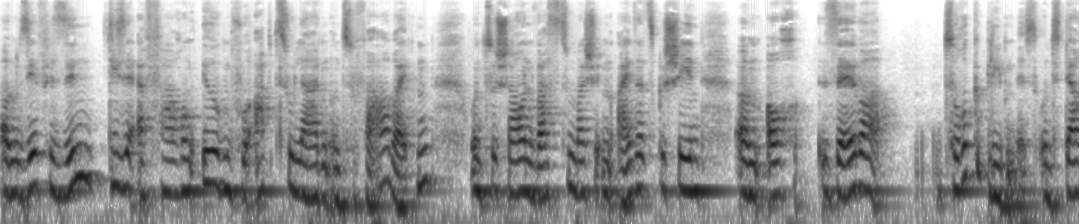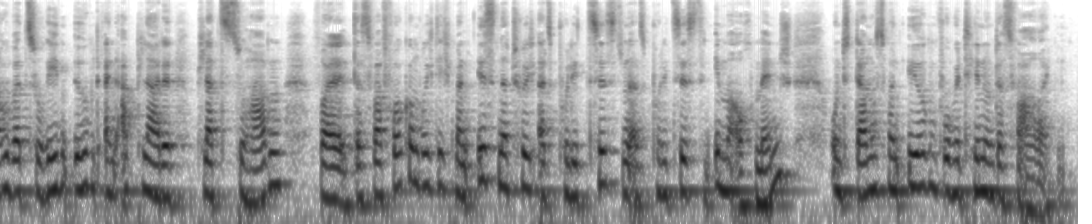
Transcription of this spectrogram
ähm, sehr viel Sinn, diese Erfahrung irgendwo abzuladen und zu verarbeiten und zu schauen, was zum Beispiel im Einsatzgeschehen ähm, auch selber zurückgeblieben ist und darüber zu reden, irgendeinen Abladeplatz zu haben, weil das war vollkommen richtig. Man ist natürlich als Polizist und als Polizistin immer auch Mensch und da muss man irgendwo mit hin und das verarbeiten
